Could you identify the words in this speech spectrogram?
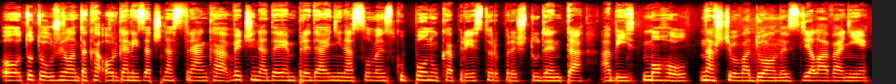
o, toto už je len taká organizačná stránka. Väčšina DM predajní na Slovensku ponúka priestor pre študenta, aby mohol navštevovať duálne vzdelávanie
